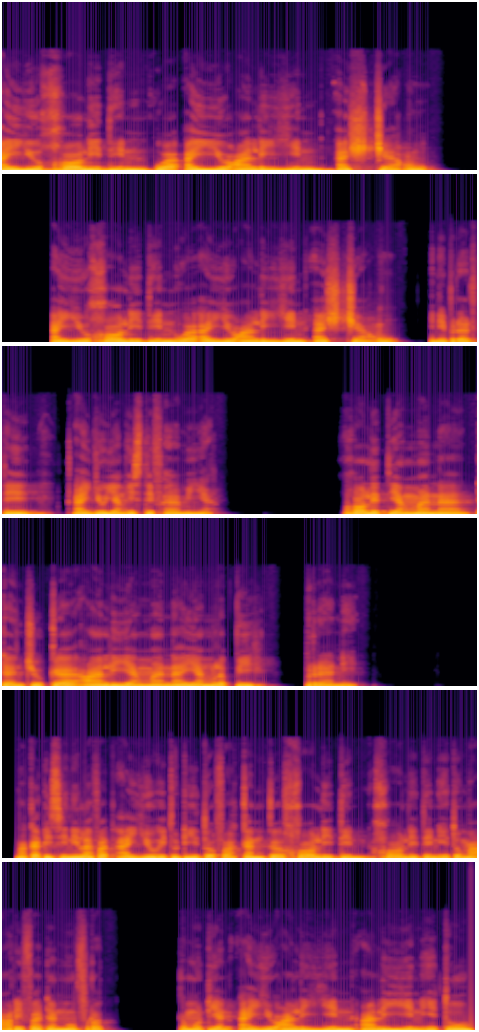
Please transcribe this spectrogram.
ayyu khalidin wa ayyu aliyin asja'u. Ayyu khalidin wa ayyu aliyin asja'u. Ini berarti ayu yang istifhamiyah. Khalid yang mana dan juga Ali yang mana yang lebih berani. Maka di sini lafat ayu itu diidofahkan ke Khalidin. Khalidin itu ma'rifah dan mufrad. Kemudian ayu aliyin, aliyin itu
